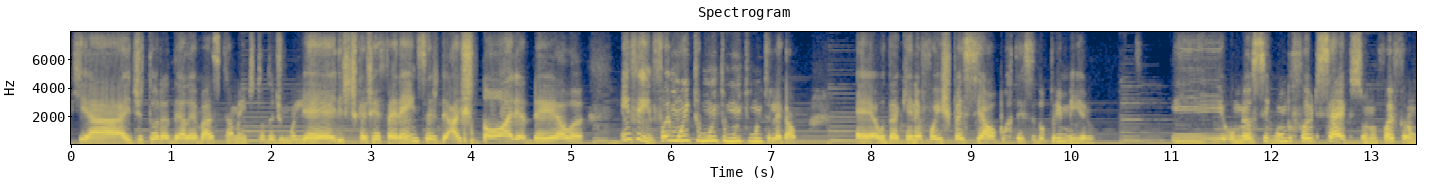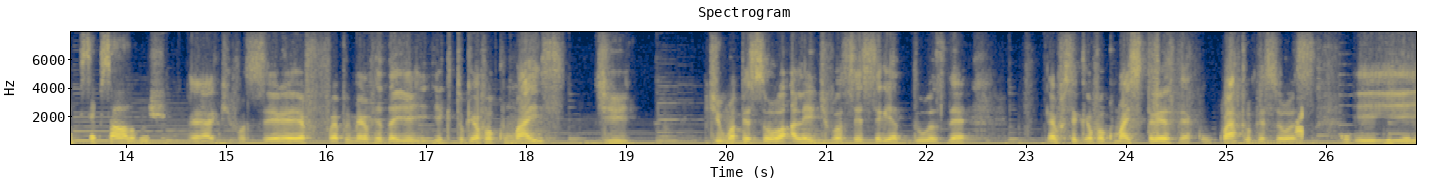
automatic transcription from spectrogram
que que a editora dela é basicamente toda de mulheres, que as referências, a história dela. Enfim, foi muito, muito, muito, muito legal. É, o da Kenya foi especial por ter sido o primeiro. E o meu segundo foi o de sexo, não foi? Foram sexólogos? É, que você foi a primeira vez daí que tu gravou com mais de, de uma pessoa. Além de você, seria duas, né? É, você gravou com mais três, né? Com quatro pessoas. E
